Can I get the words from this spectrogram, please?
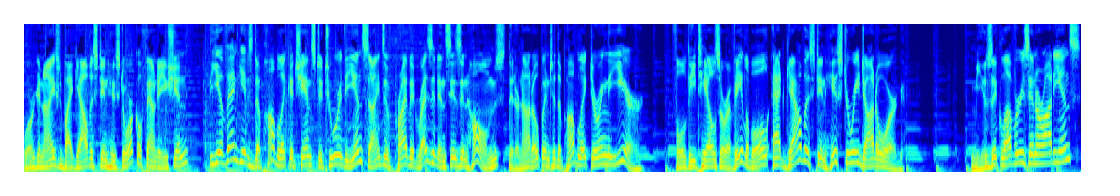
Organized by Galveston Historical Foundation, the event gives the public a chance to tour the insides of private residences and homes that are not open to the public during the year. Full details are available at galvestonhistory.org. Music lovers in our audience?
